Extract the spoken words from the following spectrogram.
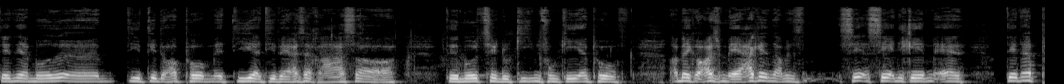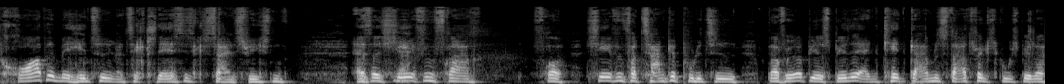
Den der måde, uh, de er delt op på med de her diverse raser og den måde, teknologien fungerer på. Og man kan også mærke, når man ser serien igennem, at den er proppet med hentydninger til klassisk science fiction. Altså chefen fra, fra, chefen fra tankepolitiet, der før bliver spillet af en kendt gammel Star Trek-skuespiller.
